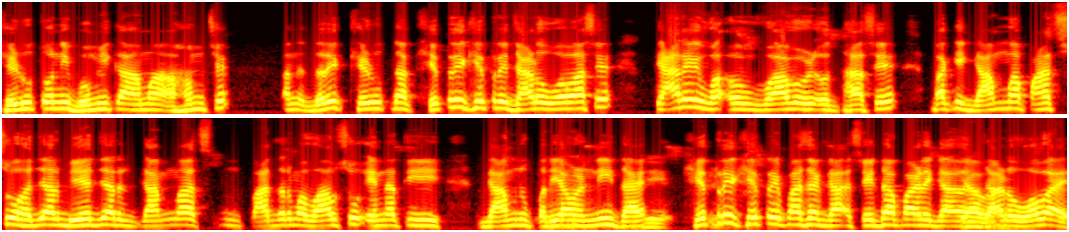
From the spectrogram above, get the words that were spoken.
ખેડૂતોની ભૂમિકા આમાં અહમ છે અને દરેક ખેડૂતના ખેતરે ખેતરે ઝાડો વવાશે. ત્યારે વાવ થશે. બાકી ગામમાં પાંચસો હજાર બે હજાર ગામમાં પાદરમાં વાવશું એનાથી ગામનું પર્યાવરણ નહીં થાય. ખેતરે ખેતરે પાછા સેઢા પાડે ઝાડો વવાય.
